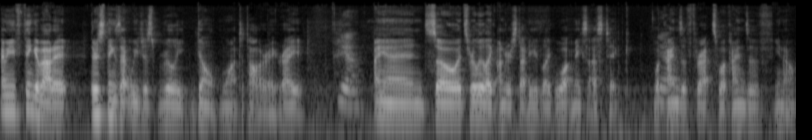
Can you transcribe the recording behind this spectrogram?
I mean, if you think about it, there's things that we just really don't want to tolerate, right? yeah. And so it's really like understudied, like what makes us tick, what Yeah. kinds of threats, what kinds of, you know,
